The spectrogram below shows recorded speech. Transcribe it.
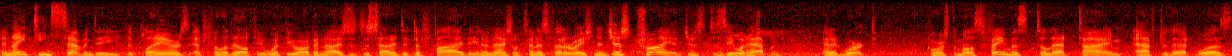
in 1970, the players at Philadelphia, with the organizers, decided to defy the International Tennis Federation and just try it, just to see what happened. And it worked course, the most famous till that time after that was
